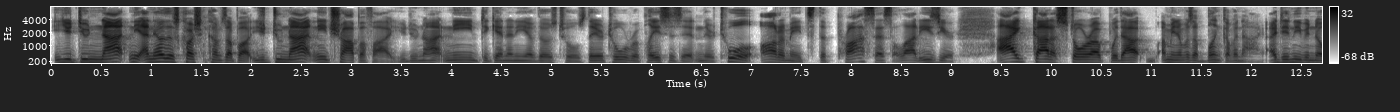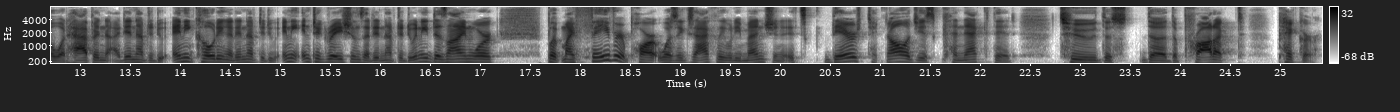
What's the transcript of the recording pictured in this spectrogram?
you do not need, I know this question comes up a lot. You do not need Shopify. You do not need to get any of those tools. Their tool replaces it and their tool automates the process a lot easier. I got a store up without, I mean, it was a blink of an eye. I didn't even know what happened. I didn't have to do any coding. I didn't have to do any integrations. I didn't have to do any design work. But my favorite part was exactly what he mentioned. It's their technology is connected to the, the, the product picker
